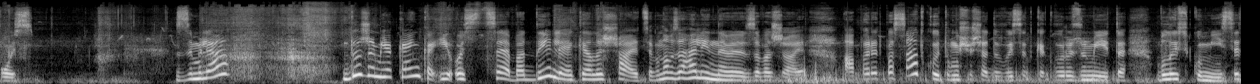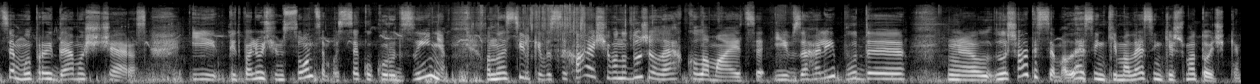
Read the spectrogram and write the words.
Ось земля Дуже м'якенька, і ось це бадилля, яке лишається, воно взагалі не заважає. А перед посадкою, тому що ще до висадки, як ви розумієте, близько місяця, ми пройдемо ще раз. І під палючим сонцем, ось це кукурудзиння, воно настільки висихає, що воно дуже легко ламається. І взагалі буде е, лишатися малесенькі-малесенькі шматочки.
